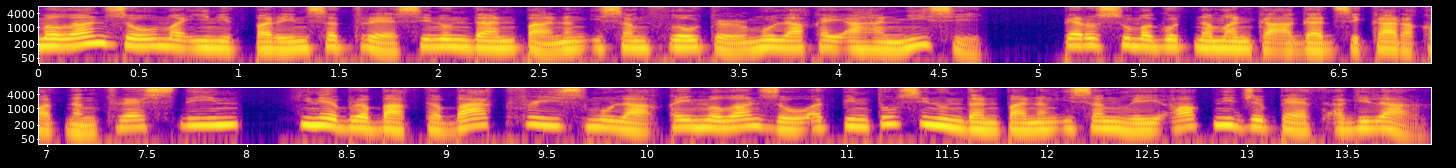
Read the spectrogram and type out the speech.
Malonzo mainit pa rin sa tres sinundan pa ng isang floater mula kay Ahanisi, pero sumagot naman kaagad si Karakot ng tres din, Hinebra back-to-back threes mula kay Malonzo at pinto sinundan pa ng isang layup ni Jepeth Aguilar.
